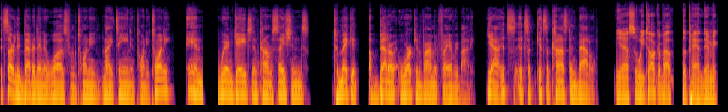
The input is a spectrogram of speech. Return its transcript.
It's certainly better than it was from 2019 and 2020. And we're engaged in conversations to make it a better work environment for everybody yeah, it's it's a it's a constant battle. Yeah, so we talk about the pandemic.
